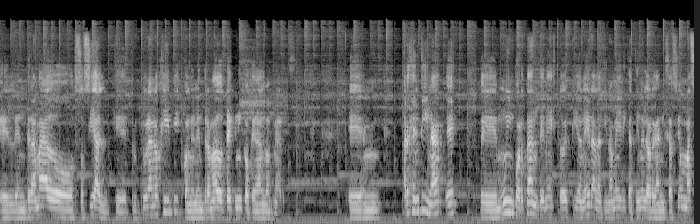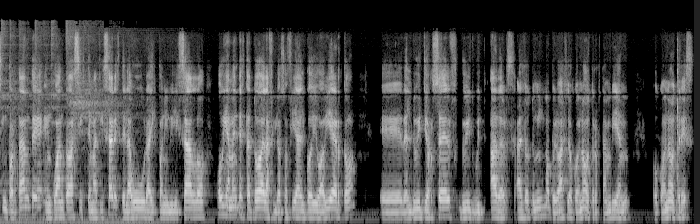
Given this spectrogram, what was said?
el entramado social que estructuran los hippies, con el entramado técnico que dan los nerds. Em, Argentina es eh, muy importante en esto, es pionera en Latinoamérica, tiene la organización más importante en cuanto a sistematizar este laburo, a disponibilizarlo. Obviamente está toda la filosofía del código abierto, eh, del do it yourself, do it with others, hazlo tú mismo, pero hazlo con otros también, o con otros.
